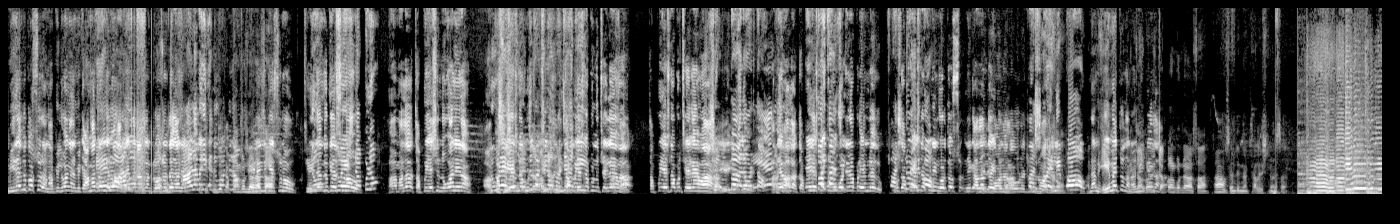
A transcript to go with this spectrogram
మీరెందుకు వస్తురా నా పిలువంగా మీకు ఆ మాత్రం తెలియదు? క్లోజ్ ఉంటుందని. ఎందుకు మళ్ళా తప్పు చేసి నువ్వా నేనా? నువ్వు తప్పు చేసినప్పుడు? తప్పు చేసినప్పుడు నువ్వు చేయలేవా? తప్పు చేసినప్పుడు చేయలేవా. అదే మళ్ళా తప్పు చేసినప్పుడు నువ్వు కొట్టినప్పుడు ఏం లేదు. నువ్వు తప్పు చేసినప్పుడు నేను కొడితే వస్తు- నీకు అదంతా అవుతుందా? నీకేందా? చెప్పాలనుకుంటున్నాను సార్. నాకు చాలా ఇష్టం సార్.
